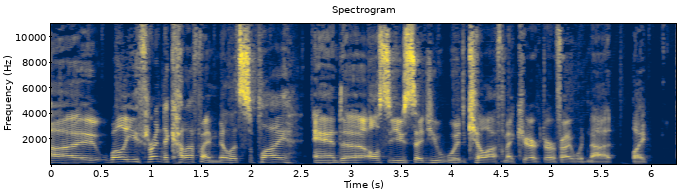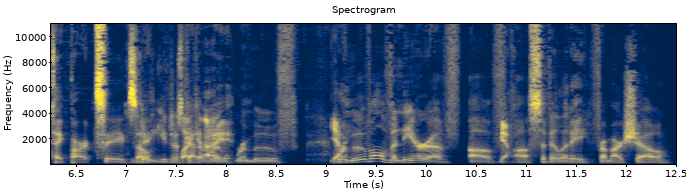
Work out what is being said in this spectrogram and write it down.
Uh, well, you threatened to cut off my millet supply, and uh, also you said you would kill off my character if I would not like take part. See, So, you just like, got to re- remove Yeah. remove all veneer of of Yeah. uh, civility from our show.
